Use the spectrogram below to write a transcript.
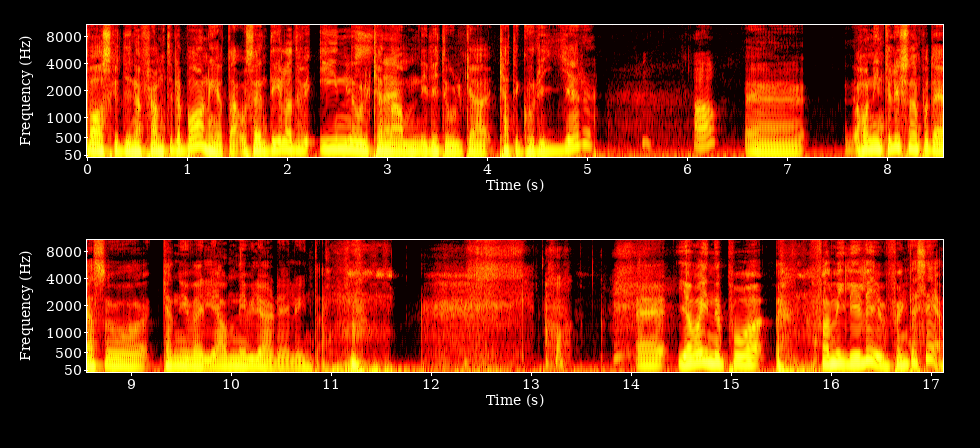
vad ska dina framtida barn heta? Och sen delade vi in Just olika det. namn i lite olika kategorier. Ja. Eh, har ni inte lyssnat på det så kan ni ju välja om ni vill göra det eller inte. eh, jag var inne på familjeliv.se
